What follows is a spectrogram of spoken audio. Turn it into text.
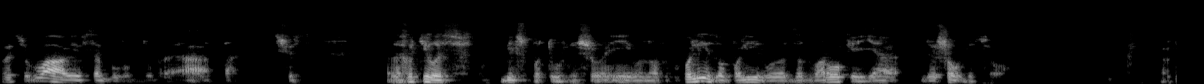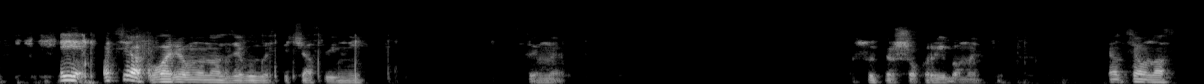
Працював і все було б добре. А так, щось захотілося більш потужнішого. І воно полізло, полізло. От за два роки я дійшов до цього. І оці акваріуми у нас з'явились під час війни з цими супершок рибами. Оце у нас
